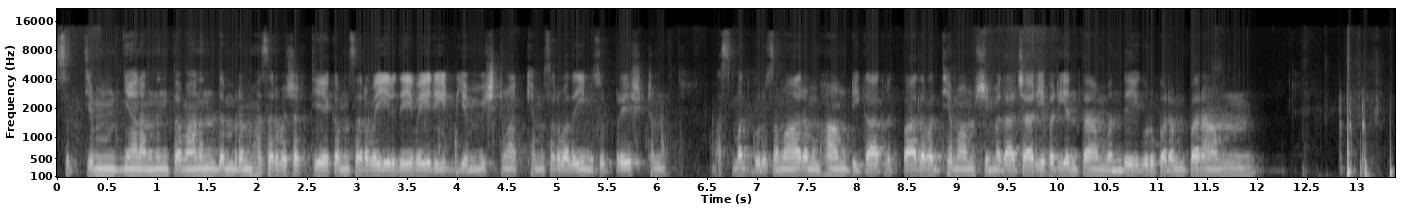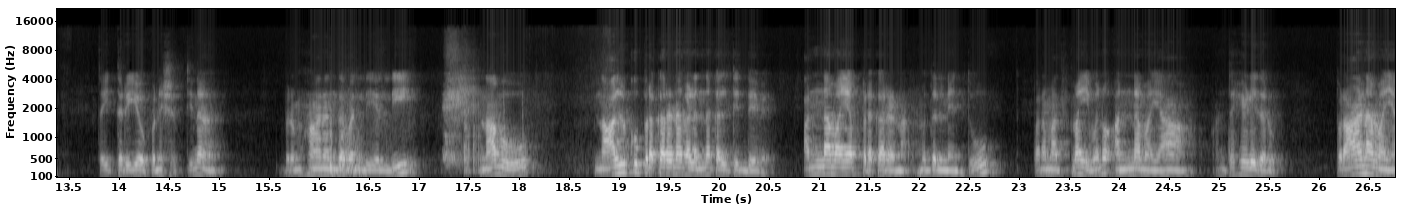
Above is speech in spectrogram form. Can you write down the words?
ಸತ್ಯಂ ಜ್ಞಾನಮನಂತಮಾನಂದಂ ಬ್ರಹ್ಮ ಸರ್ವಶಕ್ತಿಯೇಕಂ ಸರ್ವೈರ್ದೇವೈರೀಢ್ಯಂ ವಿಷ್ಣುವಾಖ್ಯಂ ಸರ್ವದೈಮಿ ಸುಪ್ರೇಷ್ಠಂ ಅಸ್ಮದ್ಗುರು ಸಮಾರಂಭಾಂ ಟೀಕಾಕೃತ್ಪಾದ ಮಧ್ಯಮಾಂ ಶ್ರೀಮದಾಚಾರ್ಯ ಪರ್ಯಂತಾಂ ವಂದೇ ಗುರು ಪರಂಪರಾಂ ತೈತರಿಯ ಉಪನಿಷತ್ತಿನ ಬ್ರಹ್ಮಾನಂದವಲ್ಲಿಯಲ್ಲಿ ನಾವು ನಾಲ್ಕು ಪ್ರಕರಣಗಳನ್ನು ಕಲ್ತಿದ್ದೇವೆ. ಅನ್ನಮಯ ಪ್ರಕರಣ ಮೊದಲನೇದ್ದು, ಪರಮಾತ್ಮ ಇವನು ಅನ್ನಮಯ ಅಂತ ಹೇಳಿದರು. ಪ್ರಾಣಮಯ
